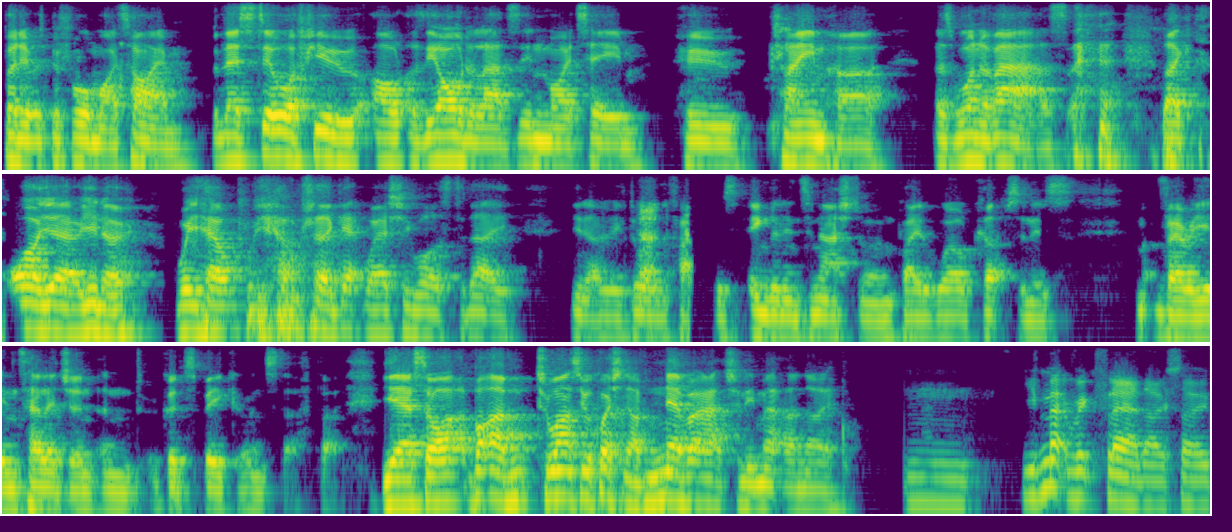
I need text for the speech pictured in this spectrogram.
but it was before my time. But there's still a few of the older lads in my team who claim her as one of ours. like, oh yeah, you know, we helped we helped her get where she was today. You know, ignoring the fact that was England international and played at World Cups and is very intelligent and a good speaker and stuff. But yeah, so I, but um, to answer your question, I've never actually met her. No. Mm, you've met Ric Flair though, so.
